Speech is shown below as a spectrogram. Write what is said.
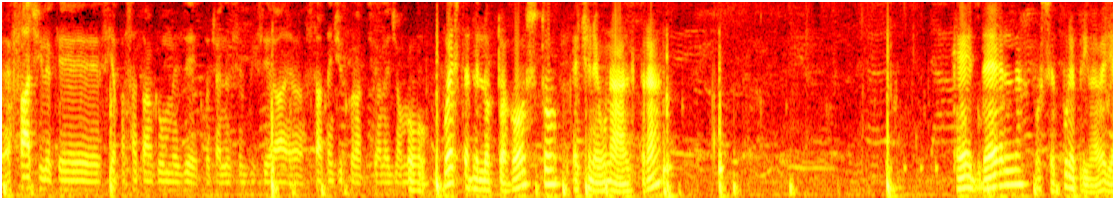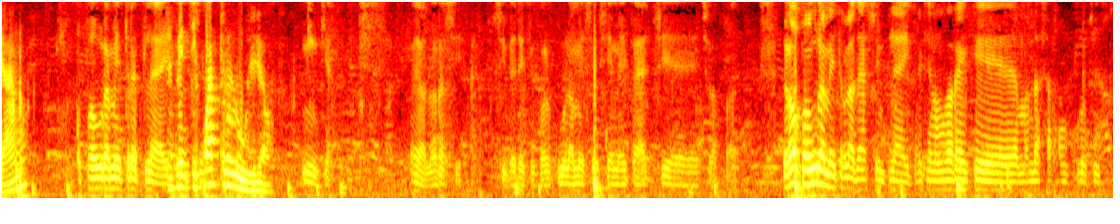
è facile che sia passato anche un mesetto, cioè nel senso sia stata in circolazione già un Oh, mesetto. questa è dell'8 agosto e ce n'è un'altra che è del... forse pure prima, vediamo. Ho paura a mettere play. Il 24 luglio. Minchia. E allora sì, si vede che qualcuno ha messo insieme i pezzi e ce l'ha fatta. Però ho paura a metterlo adesso in play perché non vorrei che mandasse a fanculo tutto.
